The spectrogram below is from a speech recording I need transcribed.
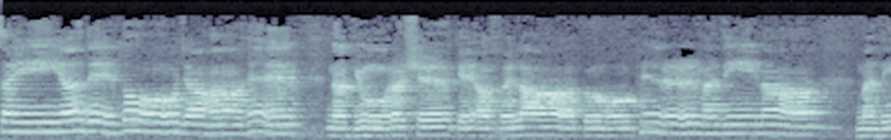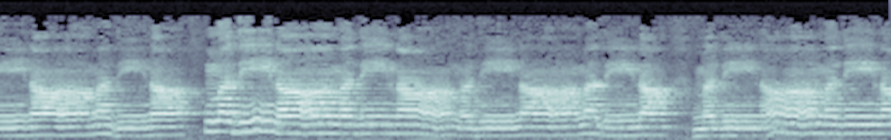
سید دو جہاں ہے۔ نہ کیوں رش کے افلاق ہو پھر مدینہ مدینہ مدینہ مدینہ مدینہ مدینہ مدینہ مدینہ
